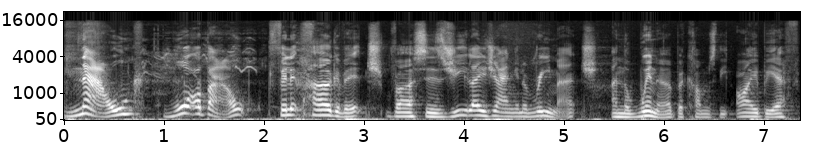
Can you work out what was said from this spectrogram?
Now, what about Filip Hrgović versus Zhilei Zhang in a rematch, and the winner becomes the IBF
